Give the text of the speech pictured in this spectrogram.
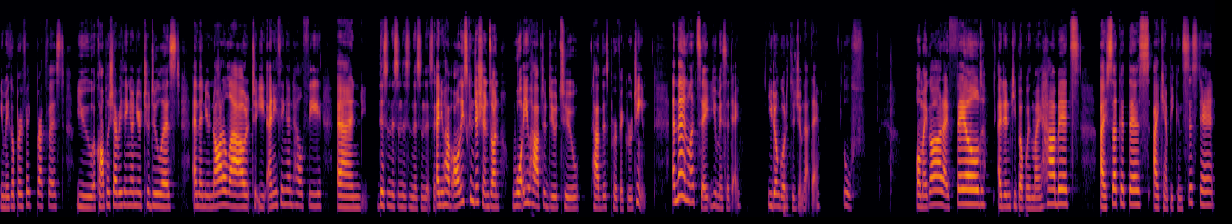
you make a perfect breakfast, you accomplish everything on your to do list, and then you're not allowed to eat anything unhealthy and this and this and this and this and this. And you have all these conditions on what you have to do to have this perfect routine. And then let's say you miss a day you don't go to the gym that day. Oof. Oh my God, I failed. I didn't keep up with my habits. I suck at this. I can't be consistent.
